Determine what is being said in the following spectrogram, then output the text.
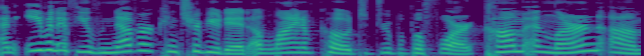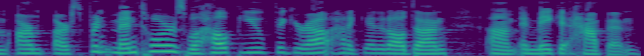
And even if you've never contributed a line of code to Drupal before, come and learn. Um, our, our, sprint mentors will help you figure out how to get it all done um, and make it happen.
